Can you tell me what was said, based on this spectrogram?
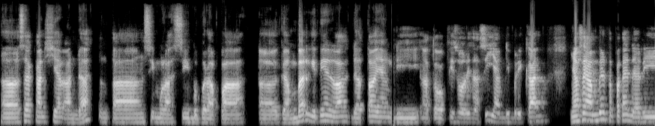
uh, saya akan share Anda tentang simulasi beberapa uh, gambar gitu ini adalah data yang di atau visualisasi yang diberikan yang saya ambil tepatnya dari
